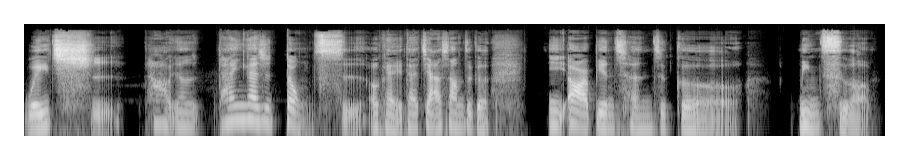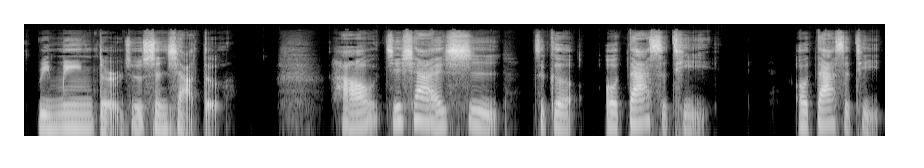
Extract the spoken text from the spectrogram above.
维持，它好像它应该是动词，OK，它加上这个 er 变成这个名词了，remainder 就是剩下的。好，接下来是这个 audacity，audacity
